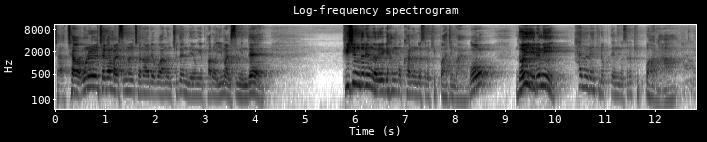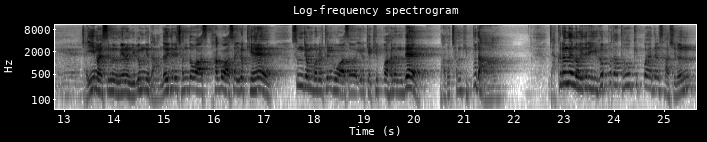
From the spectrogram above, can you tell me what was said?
자, 자, 오늘 제가 말씀을 전하려고 하는 주된 내용이 바로 이 말씀인데 귀신들이 너희에게 항복하는 것으로 기뻐하지 말고 너희 이름이 하늘에 기록된 것으로 기뻐하라. 자, 이 말씀의 의미는 이겁니다. 너희들이 전도하고 와서 이렇게 승전보를 들고 와서 이렇게 기뻐하는데 나도 참 기쁘다. 자, 그런데 너희들이 이것보다 더 기뻐해야 될 사실은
